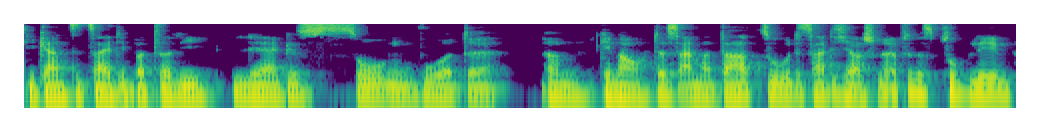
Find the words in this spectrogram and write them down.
die ganze Zeit die Batterie leer gesogen wurde. Ähm, genau, das einmal dazu. Das hatte ich ja schon öfter das Problem.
